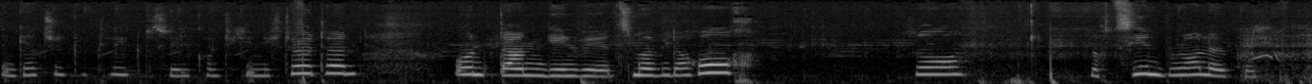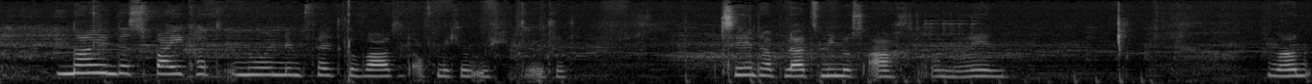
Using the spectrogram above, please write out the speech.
Den Gadget geklickt, deswegen konnte ich ihn nicht töten. Und dann gehen wir jetzt mal wieder hoch. So. Noch 10 Brawler übrig. Nein, der Spike hat nur in dem Feld gewartet auf mich und mich getötet. Zehnter Platz, minus 8. Oh nein. Mann,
